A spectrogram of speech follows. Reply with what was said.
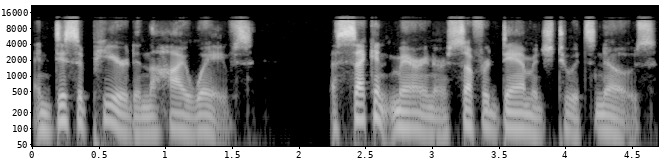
and disappeared in the high waves. A second mariner suffered damage to its nose.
